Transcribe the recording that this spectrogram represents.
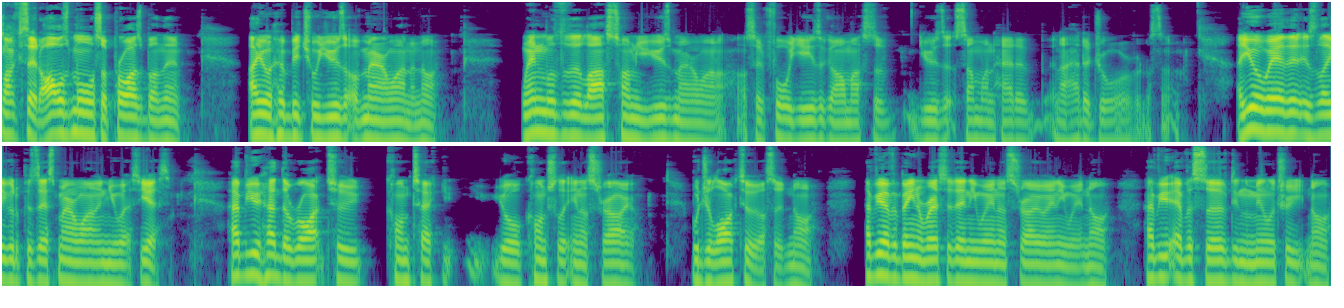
Like I said, I was more surprised by them. Are you a habitual user of marijuana? No. When was the last time you used marijuana? I said four years ago. I must have used it. Someone had it, and I had a drawer of it or something. Are you aware that it is legal to possess marijuana in US? Yes. Have you had the right to contact your consulate in Australia? Would you like to? I said no. Have you ever been arrested anywhere in Australia? Anywhere? No. Have you ever served in the military? No.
